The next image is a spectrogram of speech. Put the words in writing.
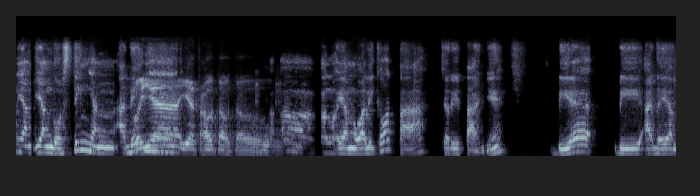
yang yang ghosting yang adiknya. Oh iya, iya tahu tahu tahu. Ah, kalau yang wali kota ceritanya dia di ada yang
